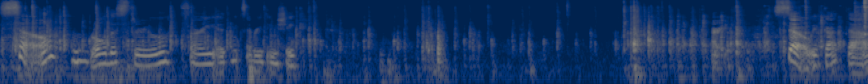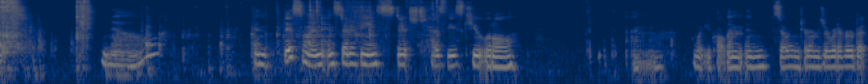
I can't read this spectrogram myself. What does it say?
So, roll this through. Sorry, it makes everything shake. All right, so we've got that now. This one, instead of being stitched, has these cute little, I don't know what you call them in sewing terms or whatever, but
